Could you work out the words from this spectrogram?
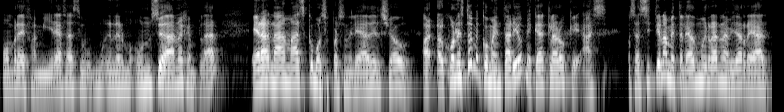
hombre de familia, ¿sabes? Un, un ciudadano ejemplar, era nada más como su personalidad del show. Con este comentario me queda claro que, o sea, sí tiene una mentalidad muy rara en la vida real.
